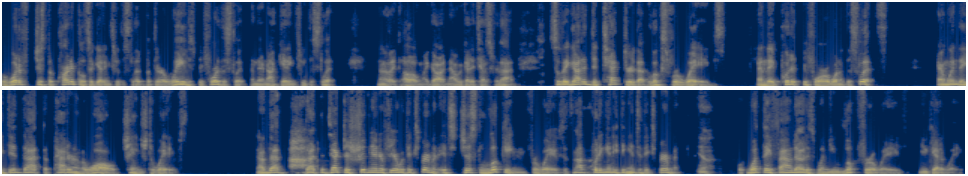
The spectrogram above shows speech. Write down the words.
but what if just the particles are getting through the slit, but there are waves before the slit and they're not getting through the slit?" And they're like, "Oh my god, now we got to test for that." So they got a detector that looks for waves, and they put it before one of the slits. And when they did that, the pattern on the wall changed to waves. Now that ah. that detector shouldn't interfere with the experiment. It's just looking for waves. It's not putting anything into the experiment. Yeah. But what they found out is when you look for a wave, you get a wave.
